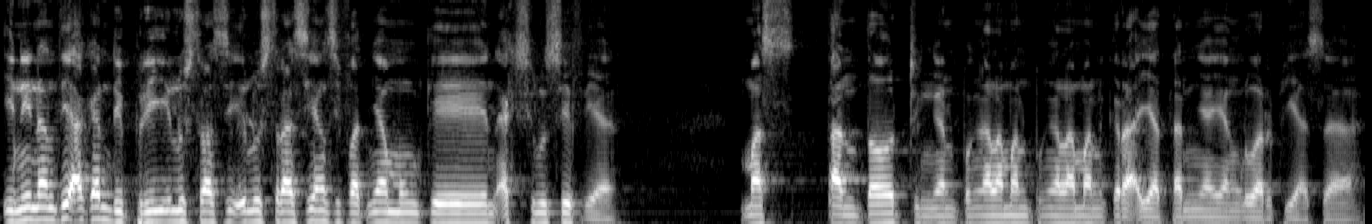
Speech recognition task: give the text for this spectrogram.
ini nanti akan diberi ilustrasi-ilustrasi yang sifatnya mungkin eksklusif ya. Mas Tanto dengan pengalaman-pengalaman kerakyatannya yang luar biasa.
